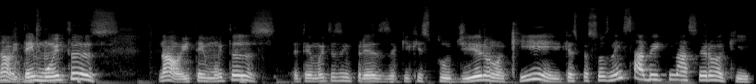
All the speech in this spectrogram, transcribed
Não, e tem muitas. Não, e tem muitas, tem muitas empresas aqui que explodiram aqui e que as pessoas nem sabem que nasceram aqui,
